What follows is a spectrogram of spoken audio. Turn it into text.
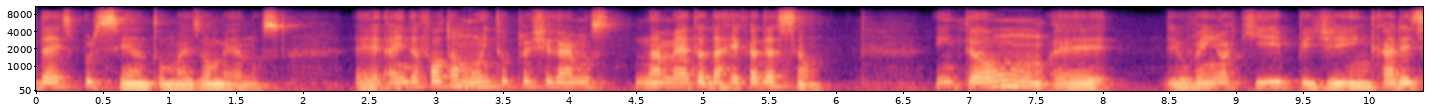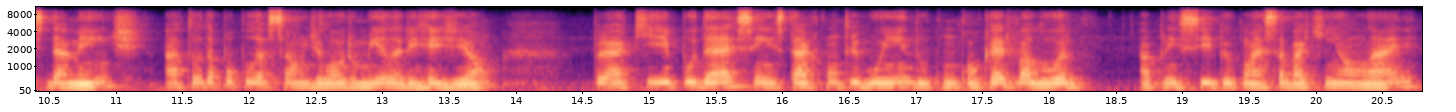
10% mais ou menos. É, ainda falta muito para chegarmos na meta da arrecadação. Então, é, eu venho aqui pedir encarecidamente a toda a população de Lauro Miller e região para que pudessem estar contribuindo com qualquer valor, a princípio com essa vaquinha online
